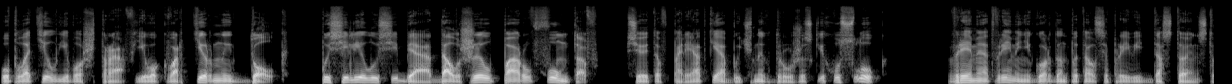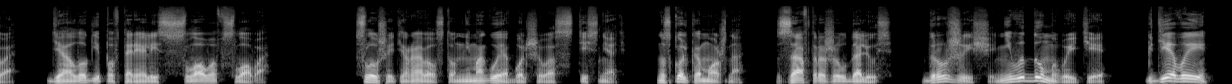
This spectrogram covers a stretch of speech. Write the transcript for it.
уплатил его штраф, его квартирный долг, поселил у себя, одолжил пару фунтов. Все это в порядке обычных дружеских услуг. Время от времени Гордон пытался проявить достоинство. Диалоги повторялись слово в слово. «Слушайте, Равелстон, не могу я больше вас стеснять. Но сколько можно? Завтра же удалюсь. Дружище, не выдумывайте. Где вы...»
